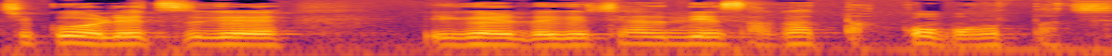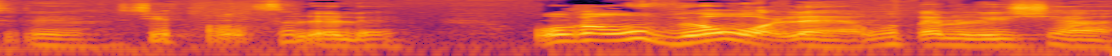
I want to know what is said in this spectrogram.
结果后来这个一个那个像拿啥个搭高把我搭起来，先放出来了。我讲我不要活了，我在那里想。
